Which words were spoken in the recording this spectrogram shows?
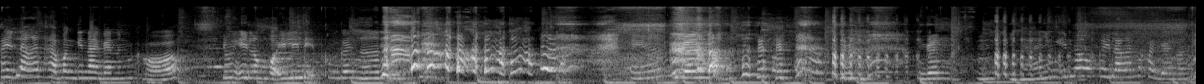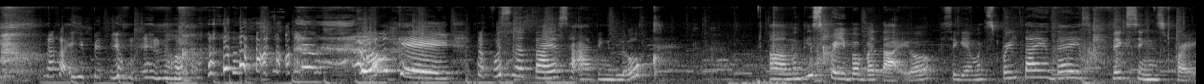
Kailangan habang ginaganon ko, yung ilong ko, ililiit kong ganun. Ayan. Ganun. Gan mm, yan, yung ilong, kailangan nakaganon. Nakaipit yung ilong. okay, tapos na tayo sa ating look. Ah, mag-spray ba ba tayo? Sige, mag-spray tayo, guys. Fixing spray.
